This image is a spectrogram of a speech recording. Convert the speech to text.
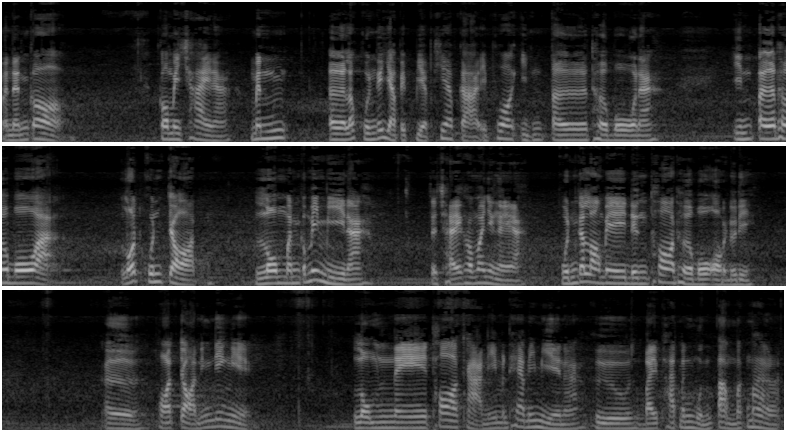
วันนั้นก็ก็ไม่ใช่นะ มันเออแล้วคุณก็อย่าไปเปรียบเทียบกับไอ้พวกอินเตอร์เทอร์โบนะอินเตอร์เทอร์โบอะรถคุณจอด ลมมันก็ไม่มีนะ จะใช้คำว่ายังไงอะ คุณก็ลองไปดึงท่อเทอร์โบออกดูดิ เออ พอจอดนิ่งๆนี่ ลมในท่ออากาศนี้มันแทบไม่มีนะ คือใบพัดมันหมุนต่ำมากๆอะ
